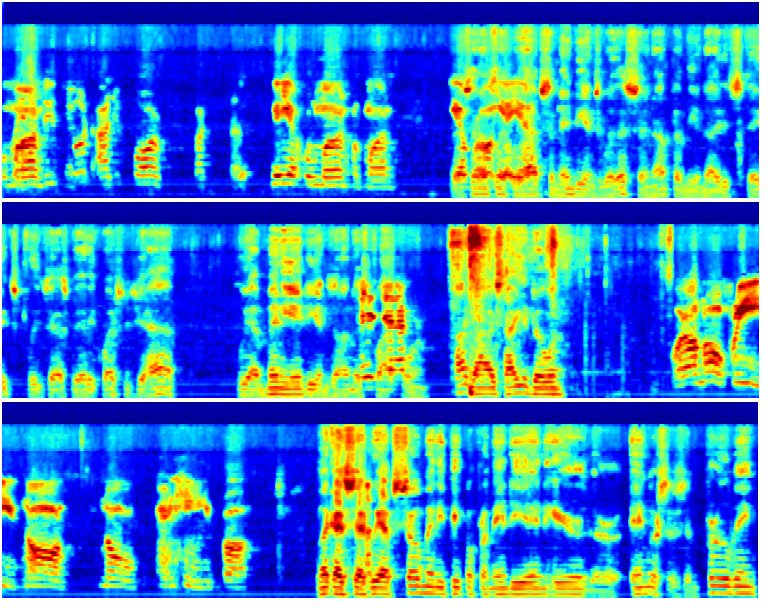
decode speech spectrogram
Oman. Which region are you from? Yeah, yeah, Oman, Oman. Yeah, it bro. sounds like Yeah, we yeah. have some Indians with us, and I'm from the United States. Please ask me any questions you have. We have many Indians on this Hey, Jack. platform. Hi, guys. How you doing? Well, no free, no, no any, bro. Like I said, we have so many people from India in here. Their English is improving.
